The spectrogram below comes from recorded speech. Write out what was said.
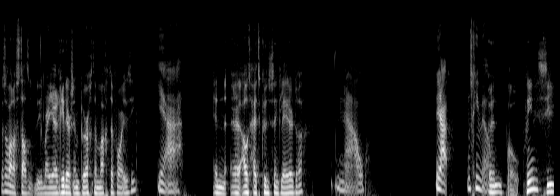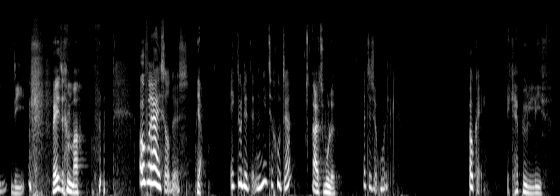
is toch wel een stad waar je ridders en burchtenmachten voor je ziet. ja. En eh, oudheid, kunst en klederdracht. Nou. Ja, misschien wel. Een provincie die wezen mag. Overijssel dus. Ja. Ik doe dit niet zo goed, hè? Ah, het is moeilijk. Het is ook moeilijk. Oké, Ik heb u lief,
